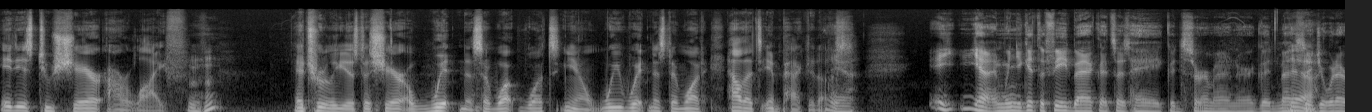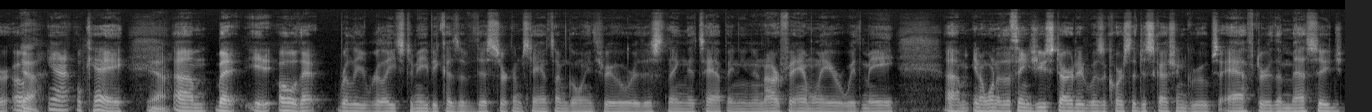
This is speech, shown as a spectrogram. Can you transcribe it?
it is to share our life. It truly is to share a witness of what what's you know we witnessed and what how that's impacted us. Yeah. Yeah, and when you get the feedback that says, "Hey, good sermon" or "a good message" Yeah. or whatever, oh, Yeah. yeah, okay. Yeah. Um, but it, oh, that really relates to me because of this circumstance I'm going through, or this thing that's happening in our family or with me. Um, you know, one of the things you started was, of course, the discussion groups after the message.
